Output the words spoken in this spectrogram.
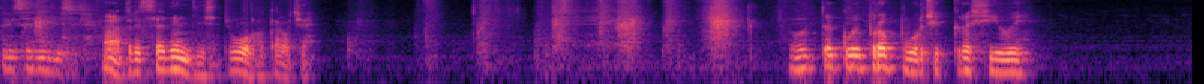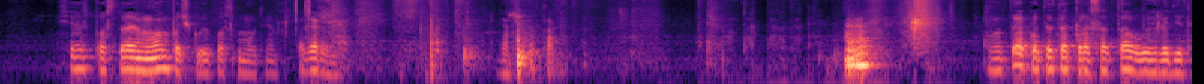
31.10. А, 31.10. Волга, короче. Вот такой пропорчик красивый. Сейчас поставим лампочку и посмотрим. Подержи. Подержи вот так. Вот так, так, так. Вот так вот эта красота выглядит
